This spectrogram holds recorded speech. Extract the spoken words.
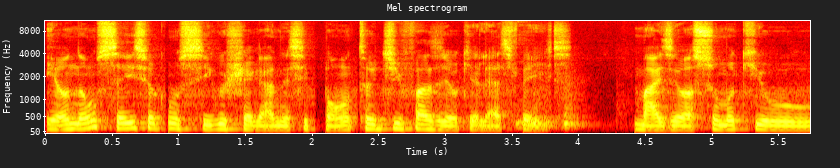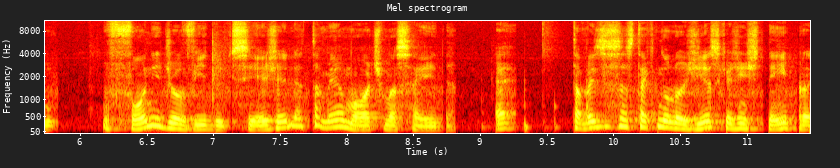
eu não sei se eu consigo chegar nesse ponto de fazer o que ele fez. Mas eu assumo que o, o fone de ouvido que seja, ele é também uma ótima saída. É, talvez essas tecnologias que a gente tem para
